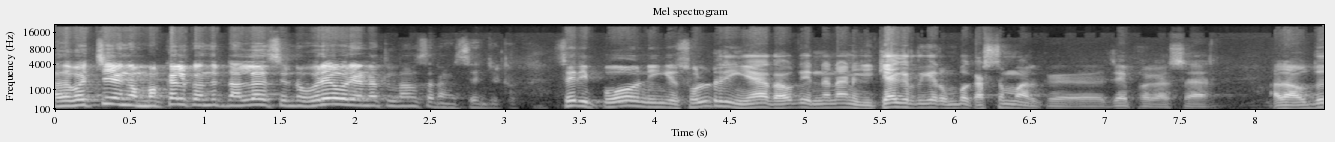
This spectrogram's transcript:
அதை வச்சு எங்கள் மக்களுக்கு வந்துட்டு நல்லது செஞ்ச ஒரே ஒரு எண்ணத்தில் தான் சார் நாங்கள் செஞ்சுட்டு இருக்கோம். சரி இப்போது நீங்கள் சொல்கிறீங்க அதாவது என்னென்னா எனக்கு கேட்குறதுக்கே ரொம்ப கஷ்டமாக இருக்குது ஜெயபிரகாஷ் சார். அதாவது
